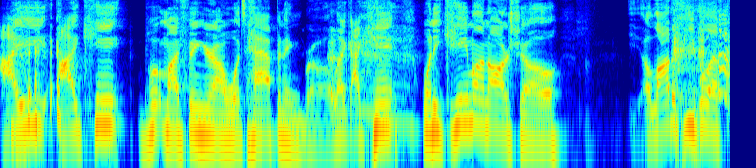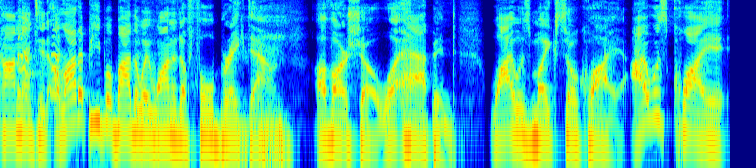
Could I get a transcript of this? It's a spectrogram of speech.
I I can't put my finger on what's happening, bro. Like I can't when he came on our show, a lot of people have commented. A lot of people, by the way, wanted a full breakdown of our show. What happened? Why was Mike so quiet? I was quiet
